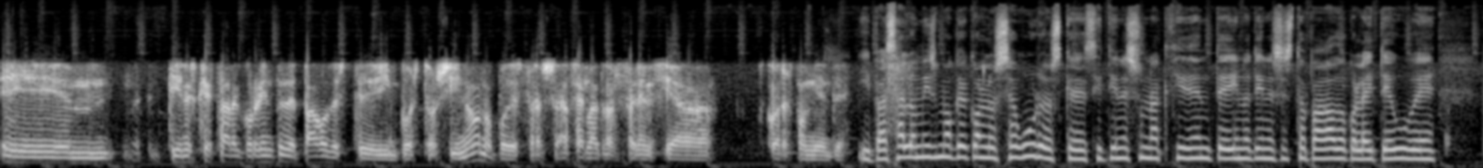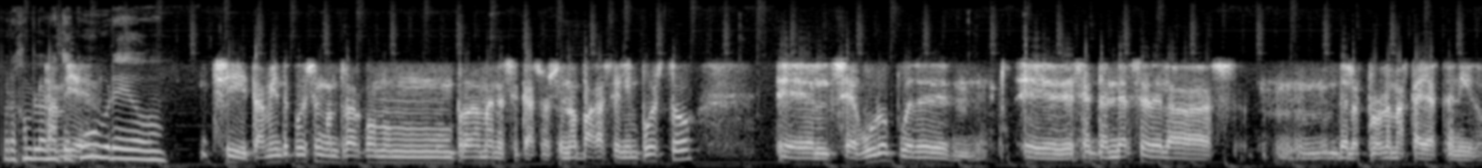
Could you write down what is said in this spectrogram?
eh, tienes que estar al corriente de pago de este impuesto. Si no, no puedes hacer la transferencia correspondiente. ¿Y pasa lo mismo que con los seguros? Que si tienes un accidente y no tienes esto pagado con la ITV, por ejemplo, no te cubre o... Sí, también te puedes encontrar con un problema en ese caso. Si no pagas el impuesto, el seguro puede eh, desentenderse de, las, de los problemas que hayas tenido.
